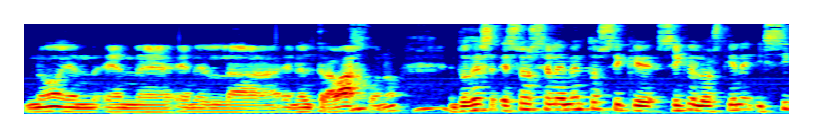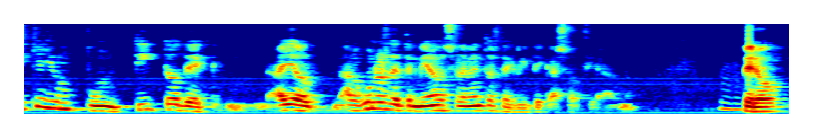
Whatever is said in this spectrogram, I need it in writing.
¿no? en, en, eh, en, el, en, el, trabajo. ¿no? Entonces, esos elementos sí que, sí que los tiene y sí que hay un puntito de... Hay algunos determinados elementos de crítica social. ¿no? Pero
